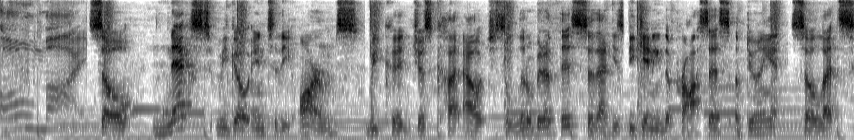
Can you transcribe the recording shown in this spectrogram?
Oh My. So next we go into the arms. We could just cut out just a little bit of this so that he's beginning the process of doing it. So let's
